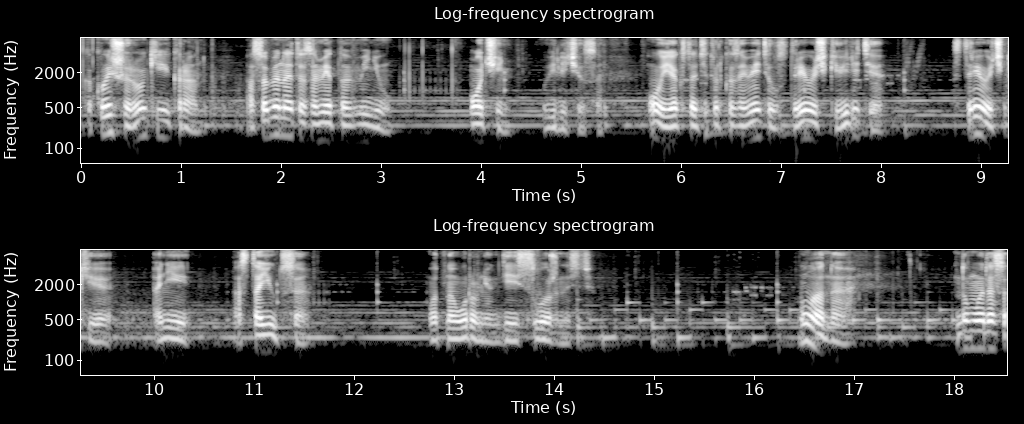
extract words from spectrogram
Какой широкий экран. Особенно это заметно в меню. Очень увеличился. Ой, я, кстати, только заметил стрелочки, видите? Стрелочки, они остаются вот на уровне, где есть сложность. Ну ладно. Думаю, достаточно.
